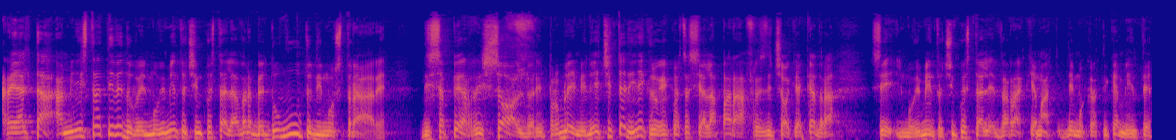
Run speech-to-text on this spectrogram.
realtà amministrative dove il Movimento 5 Stelle avrebbe dovuto dimostrare di saper risolvere i problemi dei cittadini, credo che questa sia la parafrasi di ciò che accadrà se il Movimento 5 Stelle verrà chiamato democraticamente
